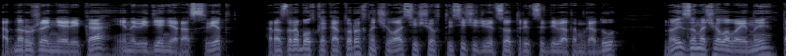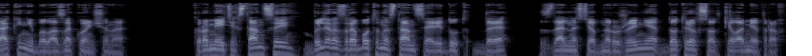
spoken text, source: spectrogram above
обнаружение река и наведение рассвет – разработка которых началась еще в 1939 году, но из-за начала войны так и не была закончена. Кроме этих станций, были разработаны станция «Редут-Д» с дальностью обнаружения до 300 километров.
